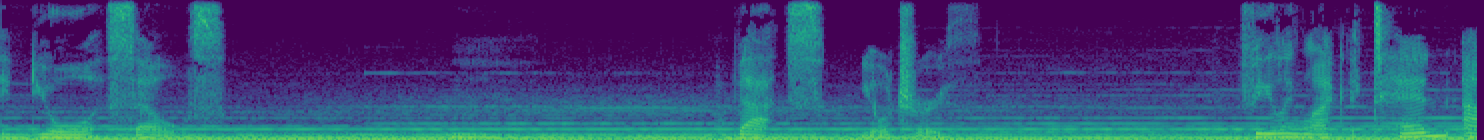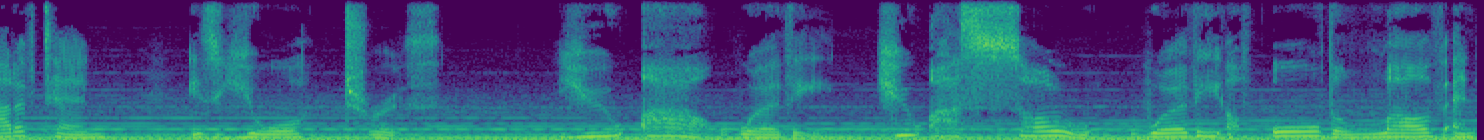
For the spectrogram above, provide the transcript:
in your cells? Mm. That's your truth. Feeling like a 10 out of 10 is your truth. You are worthy. You are so worthy of all the love and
